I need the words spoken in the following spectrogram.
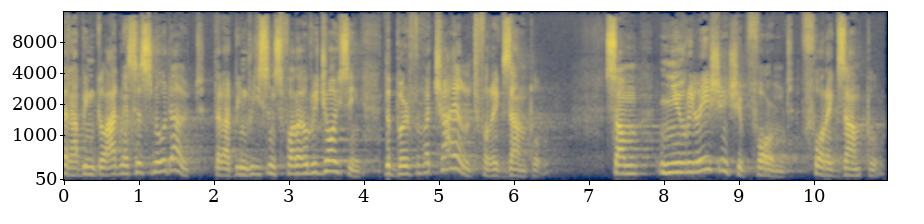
There have been gladnesses, no doubt. There have been reasons for our rejoicing. The birth of a child, for example. Some new relationship formed, for example.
